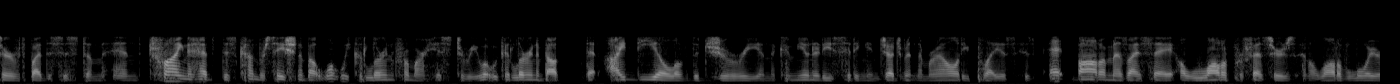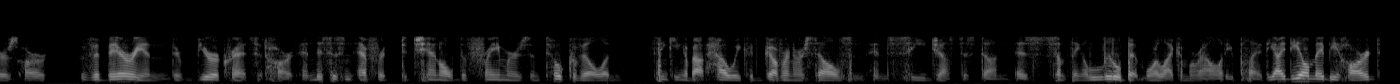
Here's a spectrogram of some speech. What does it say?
served by the system and trying to have this conversation about what we could learn from our history, what we could learn about that ideal of the jury and the community sitting in judgment and the morality play is, is at bottom, as I say, a lot of professors and a lot of lawyers are Weberian, they're bureaucrats at heart, and this is an effort to channel the framers in Tocqueville and thinking about how we could govern ourselves and, and see justice done as something a little bit more like a morality play. The ideal may be hard.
